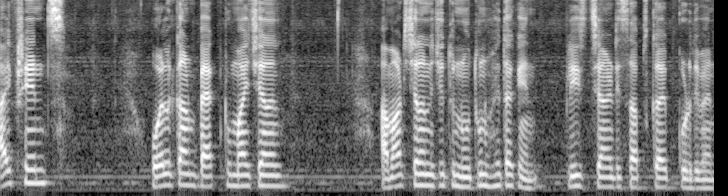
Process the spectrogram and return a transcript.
Hi friends welcome back to my channel আমার চ্যানেলে যদি নতুন হয়ে থাকেন প্লিজ চ্যানেলটি সাবস্ক্রাইব করে দেবেন,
